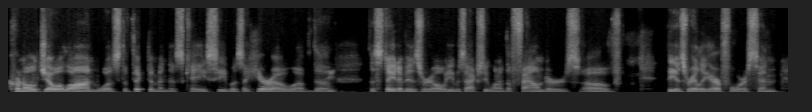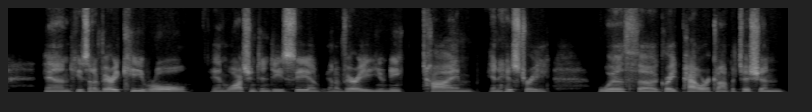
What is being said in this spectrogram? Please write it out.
Colonel Joe Alon was the victim in this case. He was a hero of the the state of Israel. He was actually one of the founders of the Israeli Air Force, and and he's in a very key role in Washington D.C. and in a very unique time in history with uh, great power competition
